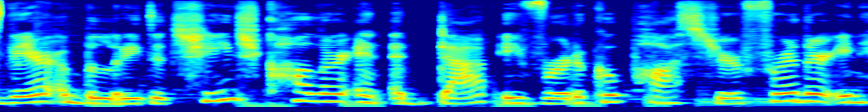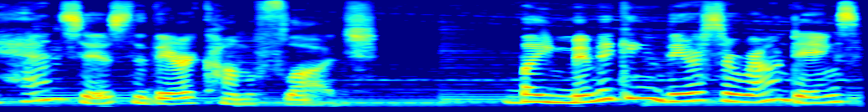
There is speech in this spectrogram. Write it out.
Their ability to change color and adapt a vertical posture further enhances their camouflage. By mimicking their surroundings,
